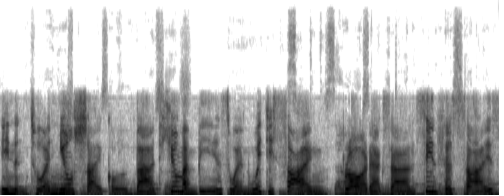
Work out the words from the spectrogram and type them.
into a new cycle. But human beings, when we design products and synthesize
